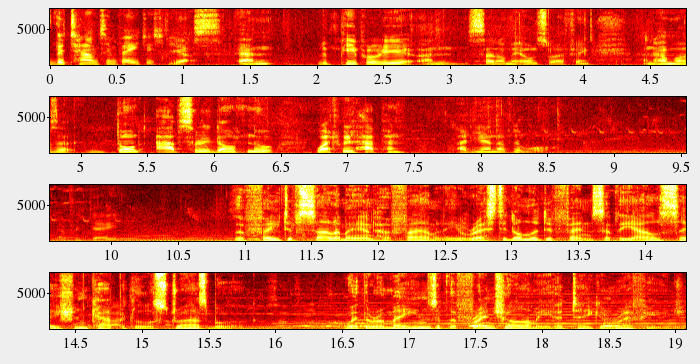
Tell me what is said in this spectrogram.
the town's invaded. Yes, and The people here, and Salome also, I think, and her mother, don't absolutely don't know what will happen at the end of the war. Every day. The fate of Salome and her family rested on the defense of the Alsatian capital, Strasbourg, where the remains of the French army had taken refuge.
